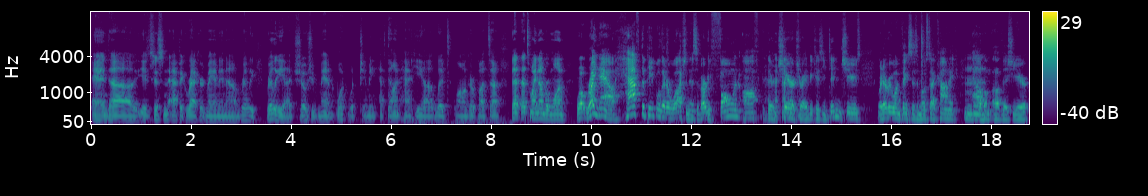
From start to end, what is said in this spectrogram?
and uh, it's just an epic record, man, and uh, really, really uh, shows you, man, what would Jimmy have done had he uh, lived longer? But uh, that that's my number one. Well, right now, half the people that are watching this have already fallen off their chair Trey because you didn't choose what everyone thinks is the most iconic Mm-hmm. album of this year.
